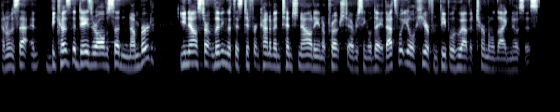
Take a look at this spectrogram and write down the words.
and I'm gonna miss that. And because the days are all of a sudden numbered, you now start living with this different kind of intentionality and approach to every single day. That's what you'll hear from people who have a terminal diagnosis.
